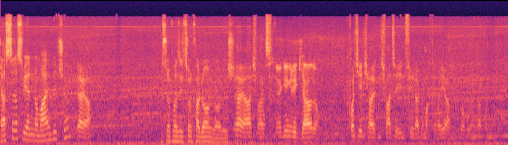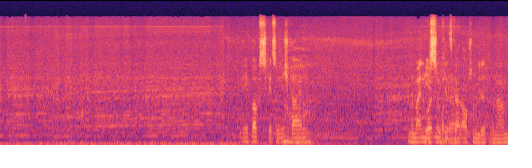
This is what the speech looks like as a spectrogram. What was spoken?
Justin, hast du wieder einen normalen Bildschirm? Ja, ja. Hast du eine Position verloren, glaube ich. Ja, ja, ich weiß. Ja, gegen Ricciardo. Konnte ich eh nicht halten. Ich hatte eh einen Fehler gemacht, der war eh am Überholen grad bei mir. Nee, Box geht so nicht rein. Ja, meine Nächste wollten mich jetzt gerade auch schon wieder drin haben.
